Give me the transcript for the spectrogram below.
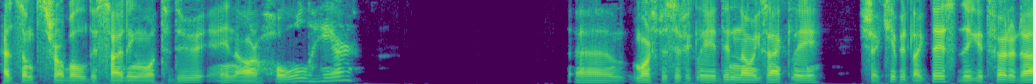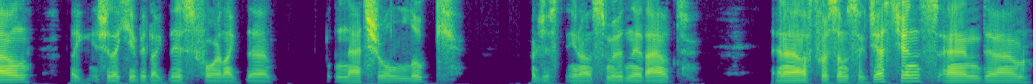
had some trouble deciding what to do in our hole here. Um, more specifically, didn't know exactly should I keep it like this, dig it further down, like should I keep it like this for like the natural look? Or just you know smoothen it out? And I asked for some suggestions and um,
